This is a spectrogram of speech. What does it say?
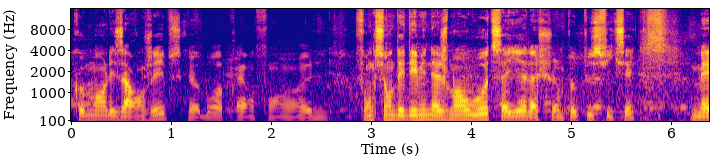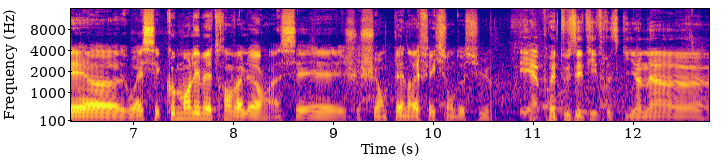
comment les arranger, parce que bon après en fon- euh, fonction des déménagements ou autre, ça y est, là je suis un peu plus fixé. Mais euh, ouais, c'est comment les mettre en valeur. hein. C'est, je, je suis en pleine réflexion dessus. Et après tous ces titres, est-ce qu'il y en a euh,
